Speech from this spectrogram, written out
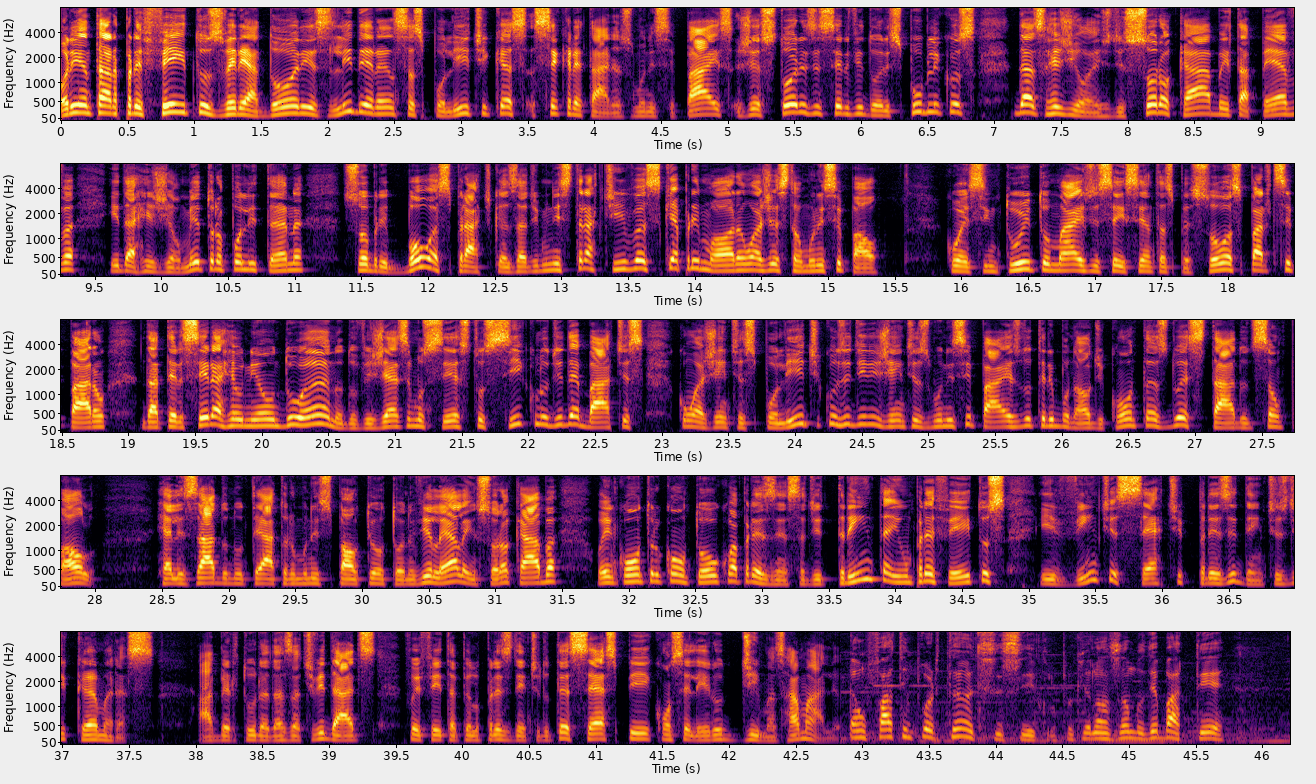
Orientar prefeitos, vereadores, lideranças políticas, secretários municipais, gestores e servidores públicos das regiões de Sorocaba, Itapeva e da região metropolitana sobre boas práticas administrativas que aprimoram a gestão municipal. Com esse intuito, mais de 600 pessoas participaram da terceira reunião do ano do 26º ciclo de debates com agentes políticos e dirigentes municipais do Tribunal de Contas do Estado de São Paulo. Realizado no Teatro Municipal Teotônio Vilela, em Sorocaba, o encontro contou com a presença de 31 prefeitos e 27 presidentes de câmaras. A abertura das atividades foi feita pelo presidente do TCESP, conselheiro Dimas Ramalho. É um fato importante esse ciclo, porque nós vamos debater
